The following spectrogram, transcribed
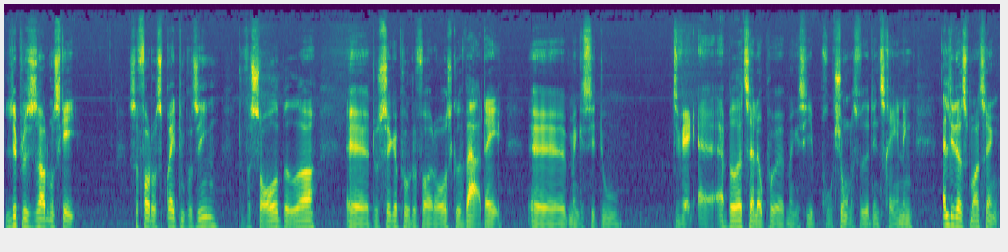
Lige pludselig så har du måske, så får du spredt din protein, du får sovet bedre, øh, du er sikker på, at du får et overskud hver dag. Øh, man kan sige, du er bedre til at lave på, man kan sige, produktion og så videre, din træning. Alle de der små ting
